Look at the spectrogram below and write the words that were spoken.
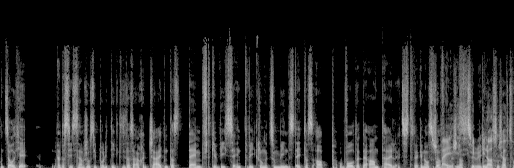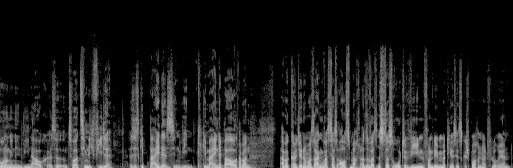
und solche das ist am Schluss die Politik, die das auch entscheidend, das dämpft gewisse Entwicklungen zumindest etwas ab, obwohl der, der Anteil jetzt der Genossenschaft Wobei in der Stadt es Zürich. Gibt Genossenschaftswohnungen in Wien auch, also und zwar ziemlich viele. Also es gibt beides mhm. in Wien. Gemeindebauten. Aber, aber könnt ihr nochmal sagen, was das ausmacht? Also was ist das rote Wien, von dem Matthias jetzt gesprochen hat, Florian?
